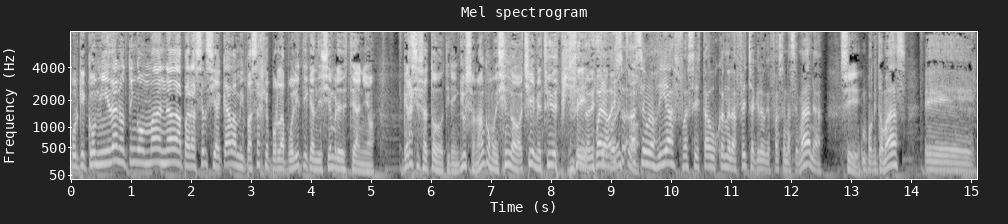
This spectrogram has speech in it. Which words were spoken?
porque con mi edad no tengo más nada para hacer si acaba mi pasaje por la política en diciembre de este año. Gracias a todo, tira incluso, ¿no? Como diciendo, che, me estoy Sí, despidiendo. en este bueno, eso momento". hace unos días, fue hace, estaba buscando la fecha, creo que fue hace una semana, Sí. un poquito más, eh,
